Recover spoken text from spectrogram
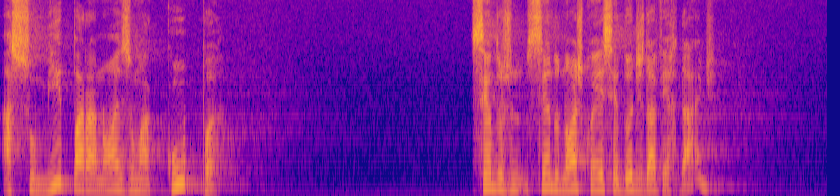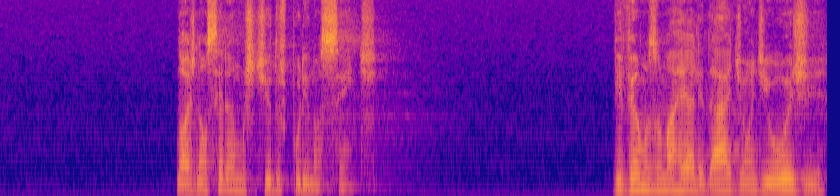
Assumir para nós uma culpa, sendo, sendo nós conhecedores da verdade? Nós não seremos tidos por inocente. Vivemos uma realidade onde hoje,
